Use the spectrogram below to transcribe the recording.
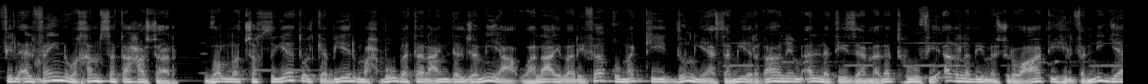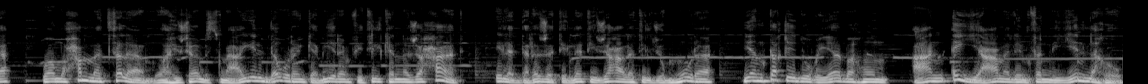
في 2015 ظلت شخصيات الكبير محبوبة عند الجميع ولعب رفاق مكي دنيا سمير غانم التي زاملته في أغلب مشروعاته الفنية ومحمد سلام وهشام إسماعيل دورا كبيرا في تلك النجاحات. إلى الدرجة التي جعلت الجمهور ينتقد غيابهم عن أي عمل فني له.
